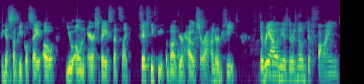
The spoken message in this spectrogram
because some people say, oh, you own airspace that's like 50 feet above your house or 100 feet. The reality is there's no defined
